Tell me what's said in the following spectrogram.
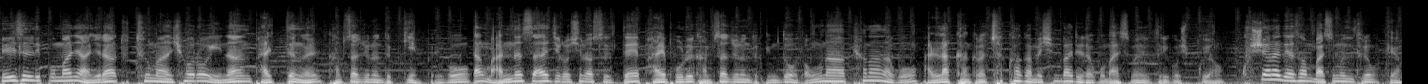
heel slip뿐만이 아니라 두툼한 혀로 인한 발등을 감싸주는 느낌 그리고 딱 맞는 사이즈로 신었을 때 발볼을 감싸주는 느낌도 너무나 편안하고 안락한 그런 착화감의 신발이라고 말씀을 드리고 싶고요. 쿠션에 대해서 말씀을 드려볼게요.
